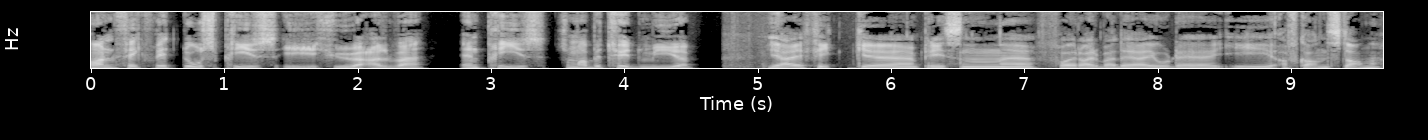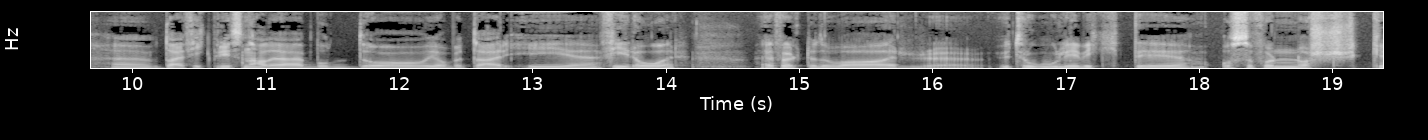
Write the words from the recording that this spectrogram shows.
Han fikk Fritt Ords pris i 2011, en pris som har betydd mye. Jeg fikk eh, prisen eh, for arbeidet jeg gjorde i Afghanistan. Eh, da jeg fikk prisen, hadde jeg bodd og jobbet der i fire år. Jeg følte det var utrolig viktig også for norsk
